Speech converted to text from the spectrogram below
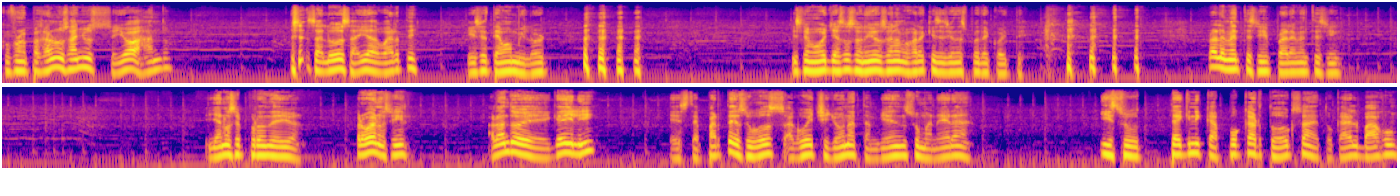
conforme pasaron los años se iba bajando. Saludos ahí a Duarte, que dice te amo mi lord. dice Mo, ya esos sonidos son la mejor adquisición después de Coite. probablemente sí, probablemente sí. Y ya no sé por dónde iba. Pero bueno, sí, Hablando de Lee, este, aparte de su voz aguda y chillona, también su manera y su técnica poca ortodoxa de tocar el bajo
